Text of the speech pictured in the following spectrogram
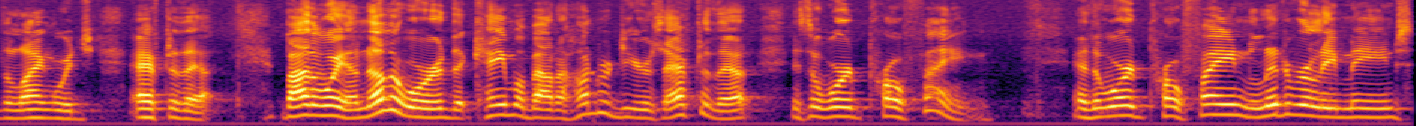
the language after that. By the way, another word that came about 100 years after that is the word profane. And the word profane literally means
